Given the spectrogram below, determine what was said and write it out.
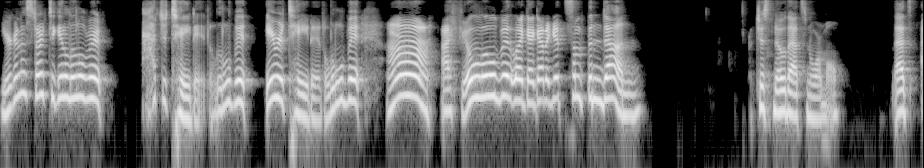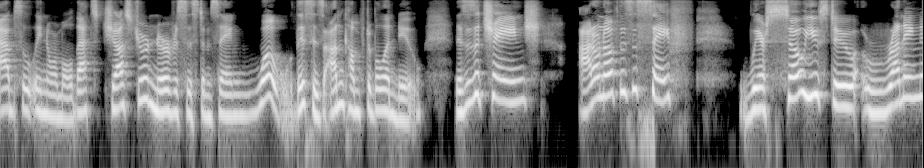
you're going to start to get a little bit agitated, a little bit irritated, a little bit, ah, I feel a little bit like I got to get something done. Just know that's normal. That's absolutely normal. That's just your nervous system saying, Whoa, this is uncomfortable and new. This is a change. I don't know if this is safe. We're so used to running,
